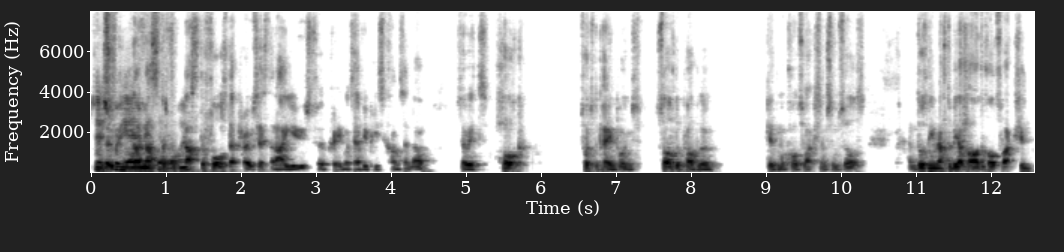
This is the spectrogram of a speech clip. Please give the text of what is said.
So it's so free areas. That's, the, right? that's the four step process that I use for pretty much every piece of content now. So it's hook, touch the pain points, solve the problem, give them a call to action of some sort. And doesn't even have to be a hard call to action.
